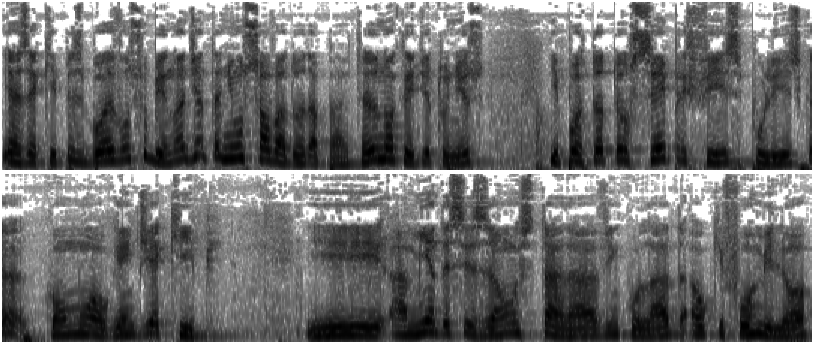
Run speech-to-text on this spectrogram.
e as equipes boas vão subir. Não adianta nenhum salvador da pátria. Eu não acredito nisso e, portanto, eu sempre fiz política como alguém de equipe. E a minha decisão estará vinculada ao que for melhor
